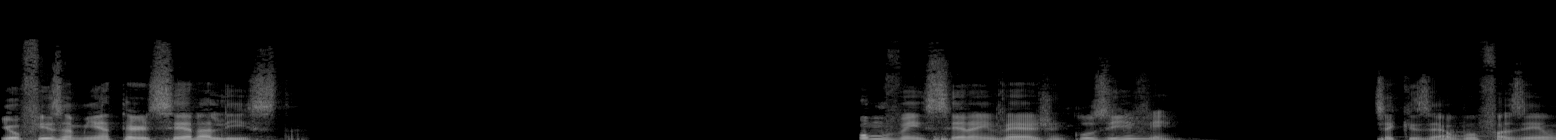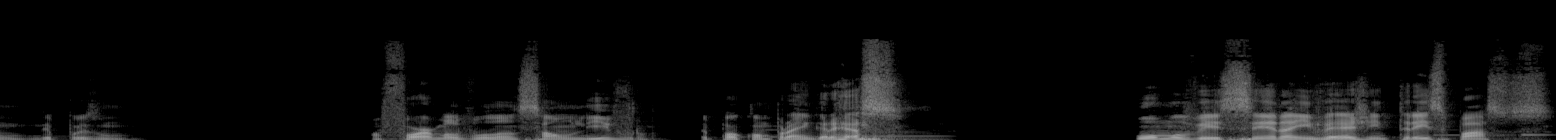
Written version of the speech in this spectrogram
E eu fiz a minha terceira lista. Como vencer a inveja? Inclusive, se você quiser, eu vou fazer um, depois um, uma fórmula, vou lançar um livro, você pode comprar ingresso. Como vencer a inveja em três passos.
